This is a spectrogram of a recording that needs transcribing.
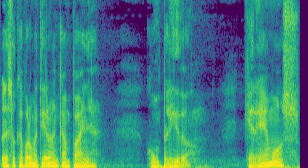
eso que prometieron en campaña cumplido. Queremos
